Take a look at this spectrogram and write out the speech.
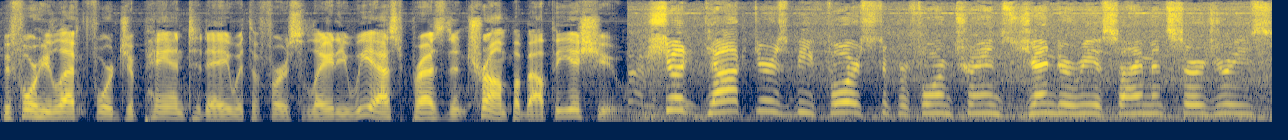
Before he left for Japan today with the First Lady, we asked President Trump about the issue. Should doctors be forced to perform transgender reassignment surgeries?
